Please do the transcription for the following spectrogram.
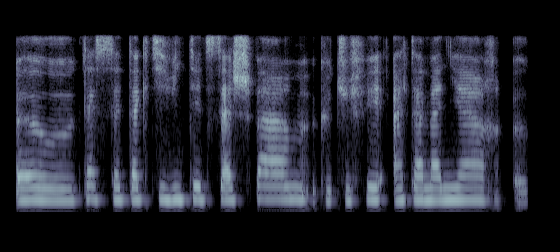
euh, tu as cette activité de sage-femme que tu fais à ta manière, euh,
